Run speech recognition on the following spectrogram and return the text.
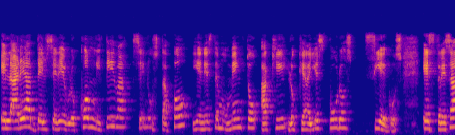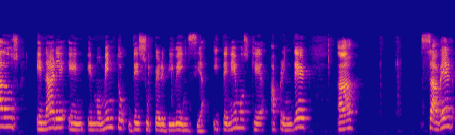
el área del cerebro cognitiva se nos tapó y en este momento aquí lo que hay es puros ciegos, estresados en área, en, momento de supervivencia y tenemos que aprender a saber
